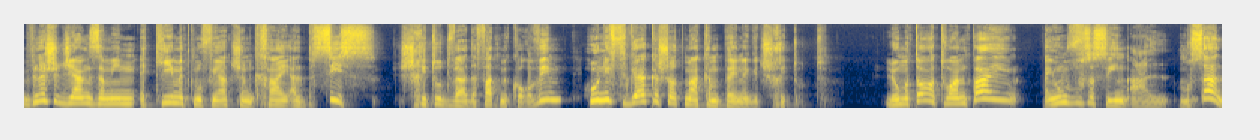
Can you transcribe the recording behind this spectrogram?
מפני שג'יאנג זמין הקים את כנופיית שנגחאי על בסיס שחיתות והעדפת מקורבים, הוא נפגע קשות מהקמפיין נגד שחיתות. לעומתו, הטואן פאי היו מבוססים על מוסד,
